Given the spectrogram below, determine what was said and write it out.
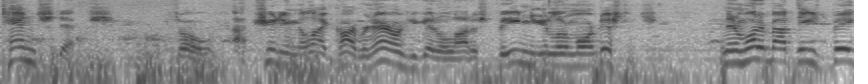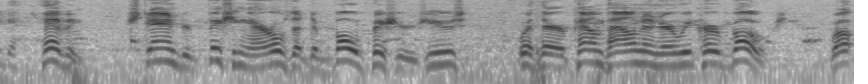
10 steps. So uh, shooting the light carbon arrows, you get a lot of speed and you get a little more distance. And then what about these big, heavy, standard fishing arrows that the bow fishers use with their compound and their recurve bows? Well,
